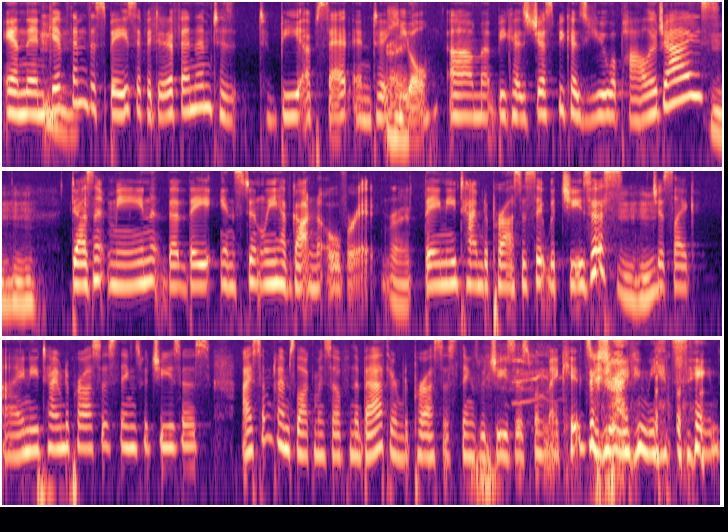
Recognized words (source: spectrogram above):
And then give them the space if it did offend them to to be upset and to Right. heal. Um, because just because you apologize Mm-hmm. Doesn't mean that they instantly have gotten over it. Right. They need time to process it with Jesus, Mhm. just like I need time to process things with Jesus. I sometimes lock myself in the bathroom to process things with Jesus when my kids are driving me insane.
